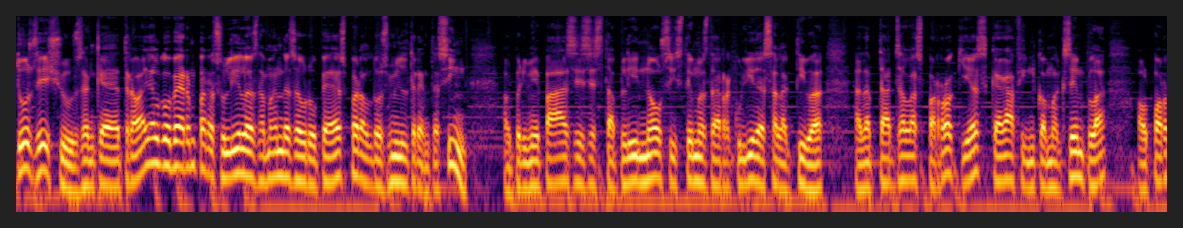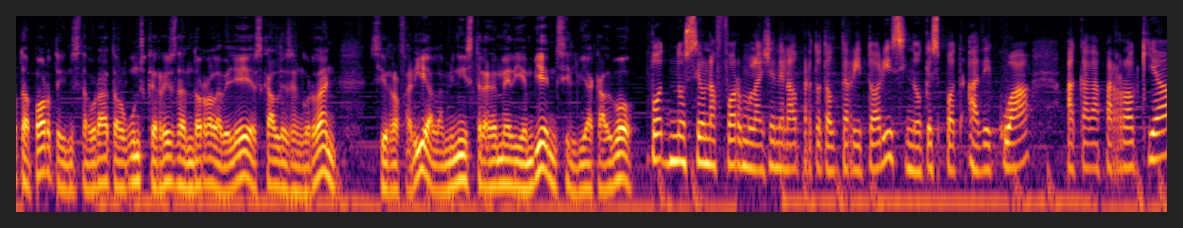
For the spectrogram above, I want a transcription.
dos eixos en què treballa el govern per assolir les demandes europees per al 2035. El primer pas és establir nous sistemes de recollida selectiva adaptats a les parròquies que agafin com a exemple el porta a porta instaurat a alguns carrers d'Andorra la Vella i Escaldes en Gordany. S'hi referia la ministra de Medi Ambient, Sílvia Calbó. Pot no ser una fórmula general per tot el territori, sinó que es pot adequar a cada parròquia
